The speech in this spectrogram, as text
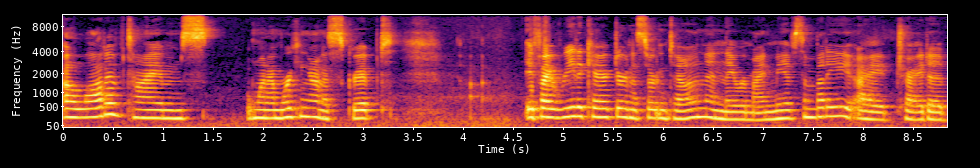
a lot of times when I'm working on a script, if I read a character in a certain tone and they remind me of somebody, I try to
